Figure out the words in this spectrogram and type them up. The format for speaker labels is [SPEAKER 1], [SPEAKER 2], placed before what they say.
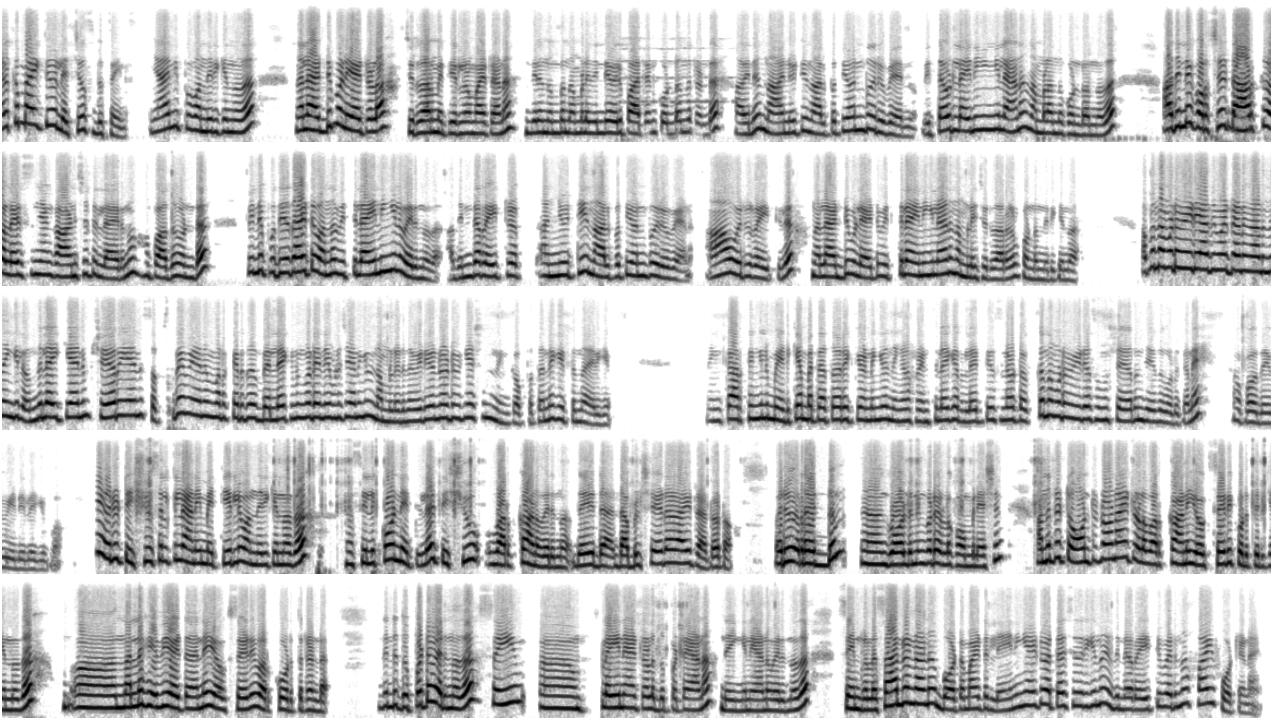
[SPEAKER 1] Welcome back to ലെച്ചേഴ്സ് designs ഞാനിപ്പോൾ വന്നിരിക്കുന്നത് നല്ല അടിപൊളിയായിട്ടുള്ള ചുരിദാർ മെറ്റീരിയലുമായിട്ടാണ്. ഇതിനു മുമ്പ് നമ്മൾ ഇതിന്റെ ഒരു പാറ്റേൺ കൊണ്ടുവന്നിട്ടുണ്ട്. അതിന് നാനൂറ്റി നാൽപ്പത്തി ഒൻപത് രൂപയായിരുന്നു. വിത്തൗട്ട് ലൈനിങ്ങിലാണ് നമ്മൾ അന്ന് കൊണ്ടുവന്നത്. അതിന്റെ കുറച്ച് ഡാർക്ക് കളേഴ്സ് ഞാൻ കാണിച്ചിട്ടില്ലായിരുന്നു. അപ്പൊ അതുകൊണ്ട് പിന്നെ പുതിയതായിട്ട് വന്ന വിത്ത് ലൈനിങ്ങിൽ വരുന്നത് അതിന്റെ റേറ്റ് അഞ്ഞൂറ്റി നാൽപ്പത്തി ഒൻപത് രൂപയാണ്. ആ ഒരു റേറ്റിൽ നല്ല അടിപൊളിയായിട്ട് വിത്ത് ലൈനിങ്ങിലാണ് നമ്മൾ ഈ ചുരിദാറുകൾ കൊണ്ടുവന്നിരിക്കുന്നത്. അപ്പൊ നമ്മുടെ വീഡിയോ ആദ്യമായിട്ടാണ് കാണുന്നതെങ്കിൽ ഒന്ന് ലൈക്ക് ചെയ്യാനും ഷെയർ ചെയ്യാനും സബ്സ്ക്രൈബ് ചെയ്യാനും മറക്കരുത്. ബെല്ലൈക്കനും കൂടെ എനേബിൾ വിളിച്ചാണെങ്കിൽ നമ്മളിടുന്ന വീഡിയോ നോട്ടിഫിക്കേഷൻ നിങ്ങൾക്ക് അപ്പോൾ തന്നെ കിട്ടുന്നതായിരിക്കും. നിങ്ങൾക്ക് ആർക്കെങ്കിലും മേടിക്കാൻ പറ്റാത്തവരൊക്കെ ഉണ്ടെങ്കിൽ നിങ്ങളുടെ ഫ്രണ്ട്സിലേക്ക് റിലേറ്റീവ്സിലോട്ടൊക്കെ നമ്മുടെ വീഡിയോസ് ഒന്ന് ഷെയറും ചെയ്ത് കൊടുക്കണേ. അപ്പോൾ അതേ വീഡിയോയിലേക്ക് പോകാം ഒരു ടിഷ്യൂ സിൽക്കിലാണ് ഈ മെറ്റീരിയൽ വന്നിരിക്കുന്നത്. സിലിക്കോൺ നെറ്റിൽ ടിഷ്യൂ വർക്കാണ് വരുന്നത്. ഡബിൾ ഷെയ്ഡഡ് ആയിട്ടാണ് കേട്ടോ ഒരു റെഡും ഗോൾഡനും കൂടെ ഉള്ള കോമ്പിനേഷൻ എന്നിട്ട് ടോൺ ടു ടോൺ ആയിട്ടുള്ള വർക്കാണ് സൈഡിൽ കൊടുത്തിരിക്കുന്നത്. നല്ല ഹെവി ആയിട്ട് തന്നെ സൈഡിൽ വർക്ക് കൊടുത്തിട്ടുണ്ട്. ഇതിന്റെ ദുപ്പട്ട വരുന്നത് സെയിം പ്ലെയിൻ ആയിട്ടുള്ള ദുപ്പട്ടയാണ്. ഇത് ഇങ്ങനെയാണ് വരുന്നത്. സെയിം കളർ സാൻഡൺ ആണ് ബോട്ടം ആയിട്ട് ലൈനിങ് ആയിട്ടും അറ്റാച്ച് ചെയ്തിരിക്കുന്നത്. ഇതിന്റെ റേറ്റ് വരുന്നത് ഫൈവ് ഫോർട്ടി നയൻ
